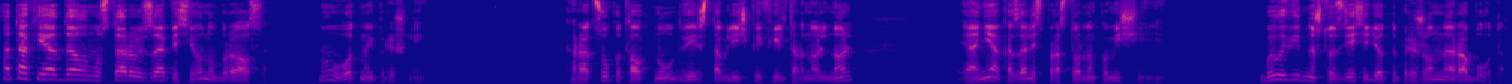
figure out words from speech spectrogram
А так я отдал ему старую запись, и он убрался. Ну вот мы и пришли. Карацу потолкнул дверь с табличкой «Фильтр 00», и они оказались в просторном помещении. Было видно, что здесь идет напряженная работа.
